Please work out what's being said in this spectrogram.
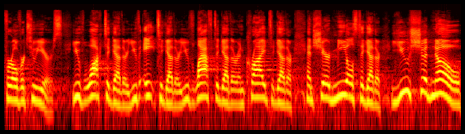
for over two years. You've walked together, you've ate together, you've laughed together and cried together and shared meals together. You should know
